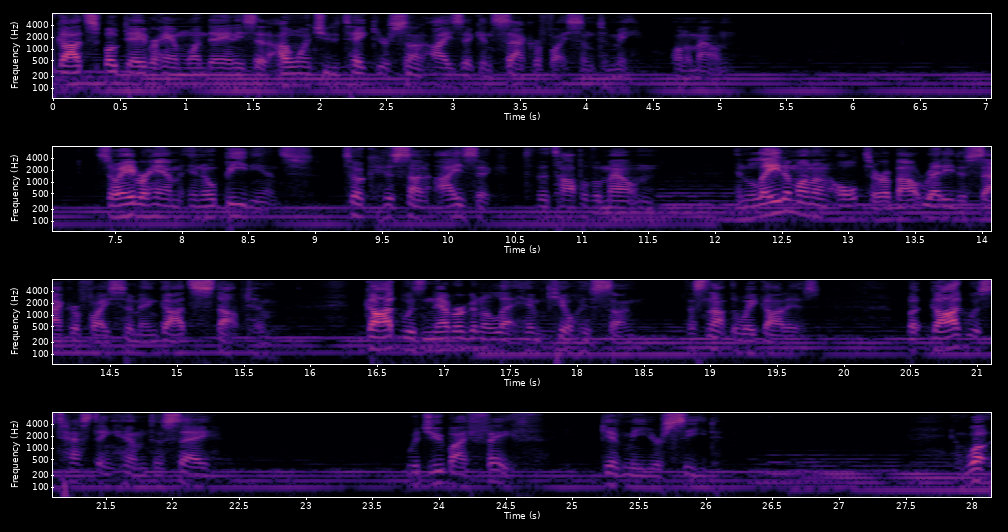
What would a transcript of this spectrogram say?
God spoke to Abraham one day and he said, I want you to take your son Isaac and sacrifice him to me on a mountain. So Abraham, in obedience, took his son Isaac to the top of a mountain and laid him on an altar about ready to sacrifice him, and God stopped him. God was never going to let him kill his son. That's not the way God is. But God was testing him to say, Would you by faith give me your seed? And what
